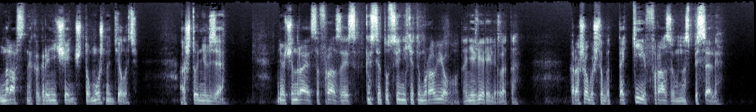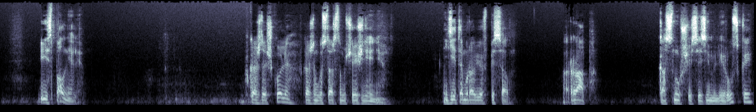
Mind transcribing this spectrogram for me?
нравственных ограничений, что можно делать, а что нельзя. Мне очень нравится фраза из Конституции Никиты Муравьева. Вот они верили в это. Хорошо бы, чтобы такие фразы у нас писали и исполняли. В каждой школе, в каждом государственном учреждении. Никита Муравьев писал, раб, коснувшийся земли русской,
